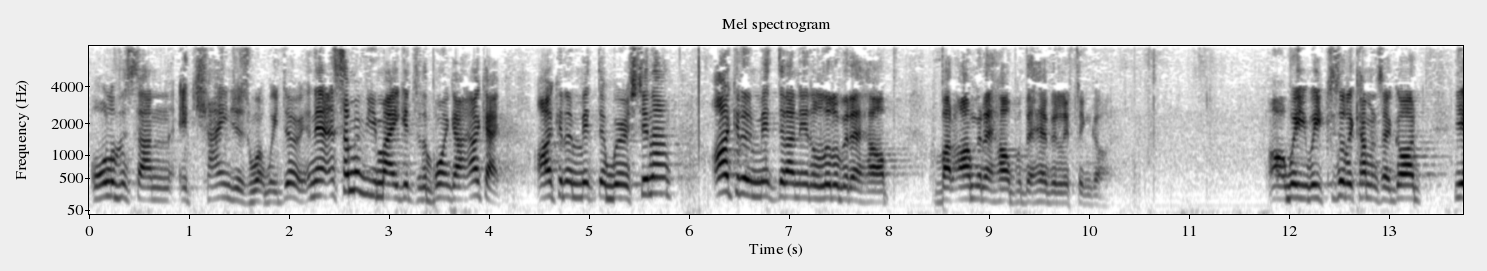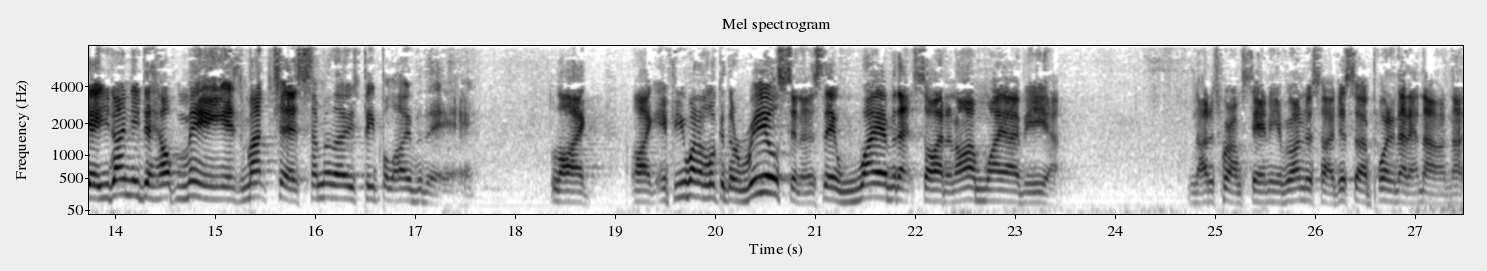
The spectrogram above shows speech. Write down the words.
all of a sudden it changes what we do. And now some of you may get to the point going, okay, I can admit that we're a sinner. I can admit that I need a little bit of help, but I'm going to help with the heavy lifting, God. Oh, we, we sort of come and say, God, yeah, you don't need to help me as much as some of those people over there. Like, like if you want to look at the real sinners, they're way over that side and I'm way over here. Notice where I'm standing, everyone, just so, just so I'm pointing that out. No, no.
